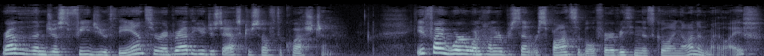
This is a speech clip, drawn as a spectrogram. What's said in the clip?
Rather than just feed you with the answer, I'd rather you just ask yourself the question If I were 100% responsible for everything that's going on in my life,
